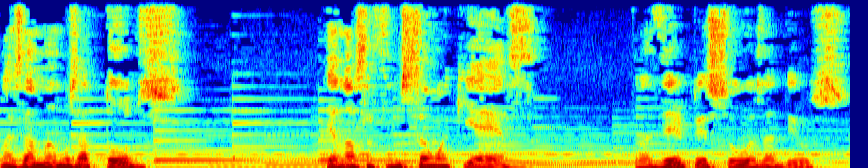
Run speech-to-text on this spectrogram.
Nós amamos a todos. E a nossa função aqui é essa: trazer pessoas a Deus.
